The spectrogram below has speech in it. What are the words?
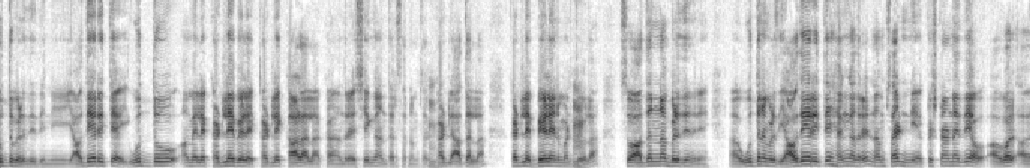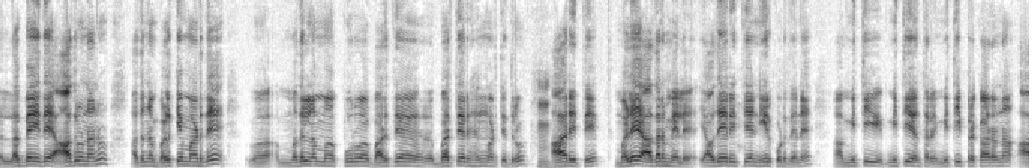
ಉದ್ದು ಬೆಳೆದಿದ್ದೀನಿ. ಯಾವುದೇ ರೀತಿಯ ಉದ್ದು ಆಮೇಲೆ ಕಡಲೆ ಬೇಳೆ ಕಡಲೆ ಕಾಳಲ್ಲ ಕ ಅಂದ್ರೆ ಶೇಂಗಾ ಅಂತಾರೆ ಸರ್ ನಮ್ಮ ಸರ್ ಕಡಲೆ ಅದಲ್ಲ. ಕಡಲೆ ಏನು ಮಾಡ್ತೀವಲ್ಲ ಸೊ ಅದನ್ನ ಬೆಳೆದಿದ್ದೀನಿ. ಉದ್ದನ ಬೆಳೆದಿ ಯಾವುದೇ ರೀತಿ ಹೆಂಗಂದ್ರೆ ನಮ್ಮ ಸೈಡ್ ಕೃಷ್ಣಾ ನದಿ ಅವ ಲಭ್ಯ ಇದೆ ಆದರೂ ನಾನು ಅದನ್ನ ಬಳಕೆ ಮಾಡದೆ ಮೊದಲು ನಮ್ಮ ಪೂರ್ವ ಭಾರತೀಯ ಭಾರತೀಯರು ಹೆಂಗ್ ಮಾಡ್ತಿದ್ರು ಆ ರೀತಿ ಮಳೆ ಅದರ ಮೇಲೆ ಯಾವುದೇ ರೀತಿಯ ನೀರು ಕೊಡದೇನೆ ಆ ಮಿತಿ ಮಿತಿ ಅಂತಾರೆ ಮಿತಿ ಪ್ರಕಾರನ ಆ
